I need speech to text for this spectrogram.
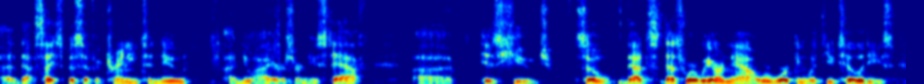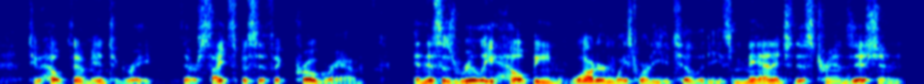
uh, that site specific training to new uh, new hires or new staff uh, is huge So that's that's where we are now. We're working with utilities to help them integrate their site-specific program. And this is really helping water and wastewater utilities manage this transition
